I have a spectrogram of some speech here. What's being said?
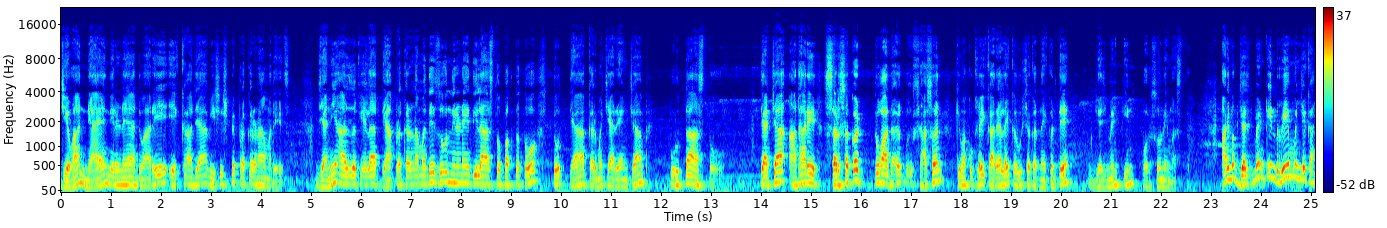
जेव्हा न्याय निर्णयाद्वारे एखाद्या विशिष्ट प्रकरणामध्येच ज्यांनी अर्ज केला त्या प्रकरणामध्ये जो निर्णय दिला असतो फक्त तो तो त्या कर्मचाऱ्यांच्या पुरता असतो. त्याच्या आधारे सरसकट तो आधार शासन किंवा कुठलंही कार्यालय करू शकत नाही. कारण ते जजमेंट इन पर्सोनेम असतं. आणि मग जजमेंट इन रेम म्हणजे काय?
